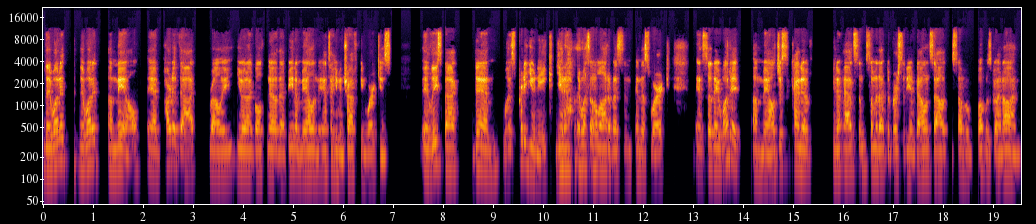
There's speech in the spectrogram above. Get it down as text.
they wanted they wanted a male, and part of that, Raleigh, you and I both know that being a male in the anti-human trafficking work is, at least back then, was pretty unique. You know, there wasn't a lot of us in, in this work, and so they wanted a male just to kind of you know add some some of that diversity and balance out some of what was going on.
